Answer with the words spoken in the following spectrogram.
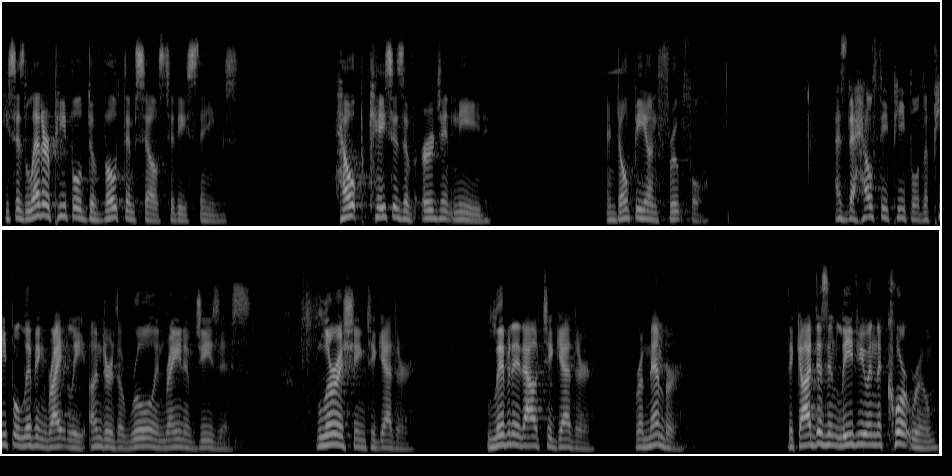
He says, Let our people devote themselves to these things, help cases of urgent need, and don't be unfruitful. As the healthy people, the people living rightly under the rule and reign of Jesus, flourishing together, living it out together, remember that God doesn't leave you in the courtroom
